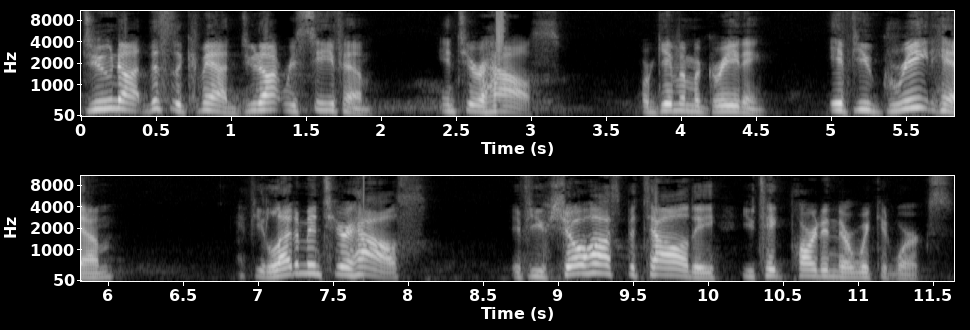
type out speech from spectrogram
do not, this is a command, do not receive him into your house or give him a greeting. If you greet him, if you let him into your house, if you show hospitality, you take part in their wicked works.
